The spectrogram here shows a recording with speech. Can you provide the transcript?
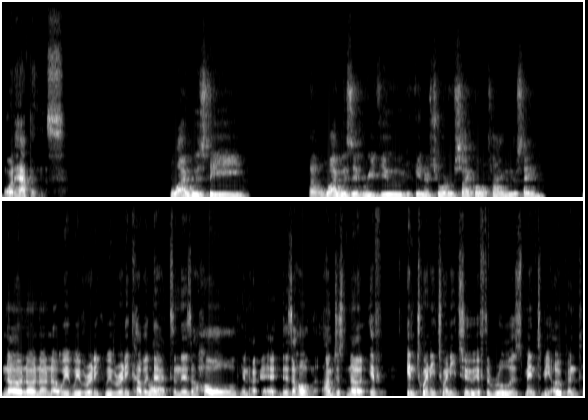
what happens? Why was the uh, why was it reviewed in a shorter cycle time? You're saying? No, no, no, no. We we've already we've already covered Right. that, and there's a whole, you know, eh, there's a whole. I'm just no. If in 2022, if the rule is meant to be opened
